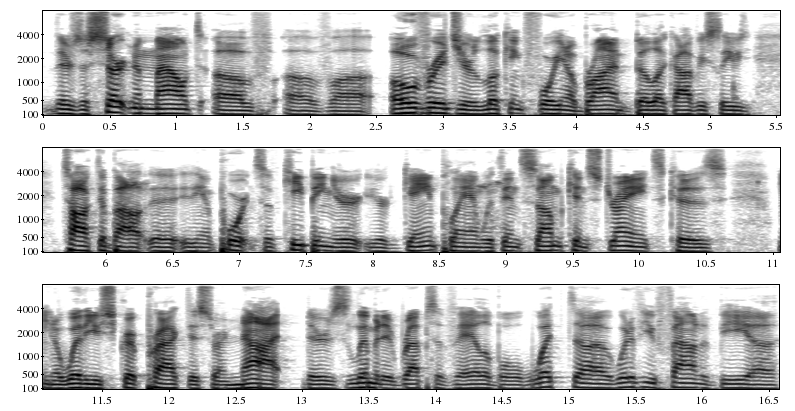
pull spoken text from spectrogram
there's a certain amount of of uh, overage you're looking for? You know, Brian Billick obviously talked about uh, the importance of keeping your, your game plan within some constraints because you know whether you script practice or not, there's limited reps available. What uh, what have you found to be a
